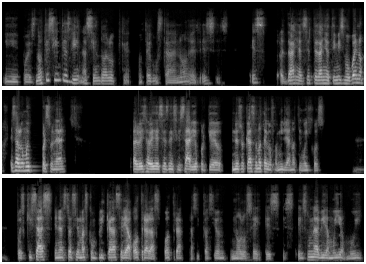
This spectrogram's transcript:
Y pues no te sientes bien haciendo algo que no te gusta, ¿no? Es, es, es, es daño, hacerte daño a ti mismo. Bueno, es algo muy personal. Tal vez a veces es necesario porque en nuestro caso no tengo familia, no tengo hijos. Pues quizás en una situación más complicada sería otra, las, otra la situación, no lo sé. Es, es, es una vida muy, muy,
